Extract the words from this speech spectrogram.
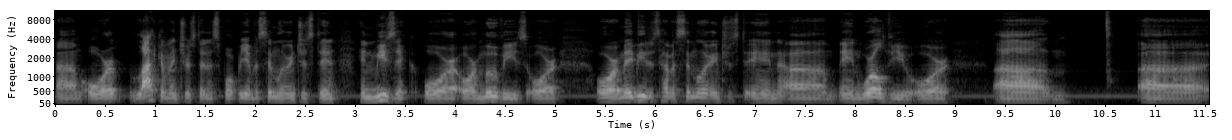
um, or lack of interest in a sport, but you have a similar interest in, in music or, or movies or or maybe you just have a similar interest in um, in worldview or um, uh,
